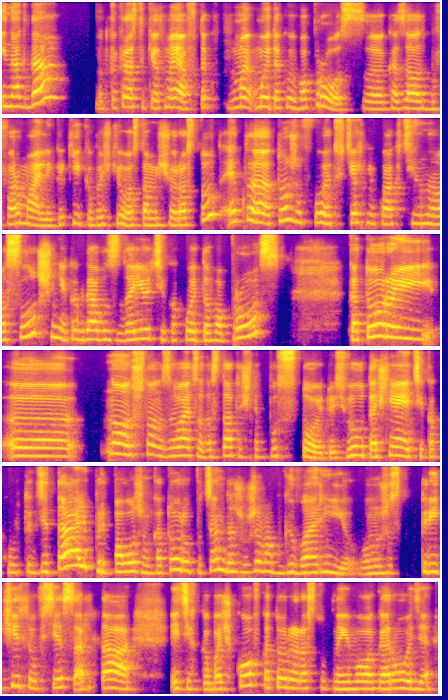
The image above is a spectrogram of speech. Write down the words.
иногда вот как раз-таки вот моя, так, мой, такой вопрос, э, казалось бы, формальный, какие кабачки у вас там еще растут, это тоже входит в технику активного слушания, когда вы задаете какой-то вопрос, который, э, ну, что называется, достаточно пустой, то есть вы уточняете какую-то деталь, предположим, которую пациент даже уже вам говорил, он уже перечислил все сорта этих кабачков, которые растут на его огороде,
